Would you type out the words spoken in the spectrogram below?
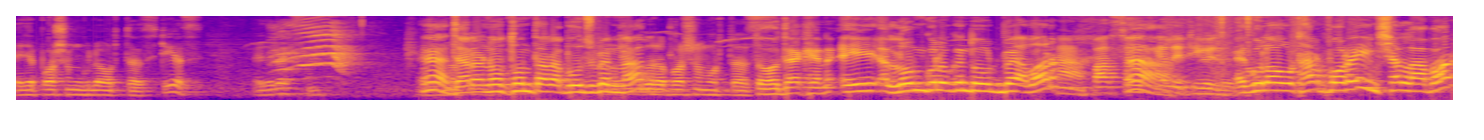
এই যে পশমগুলো উঠতে আছে ঠিক আছে? এই যে দেখছেন? হ্যাঁ যারা নতুন তারা বুঝবেন না। তো দেখেন এই লোমগুলো কিন্তু উঠবে আবার। হ্যাঁ, হ্যাঁ। এগুলো ওঠার পরে ইনশাল্লাহ আবার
